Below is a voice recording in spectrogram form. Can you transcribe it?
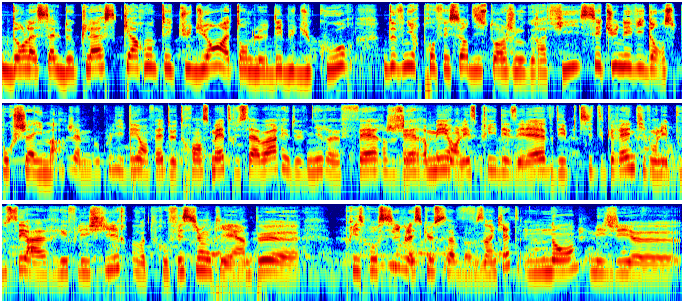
Dans la salle de classe, 40 étudiants attendent le début du cours. Devenir professeur d'histoire-géographie, c'est une évidence pour Shaima. J'aime beaucoup l'idée en fait de transmettre du savoir et de venir euh, faire germer en l'esprit des élèves des petites graines qui vont les pousser à réfléchir. Votre profession qui est un peu euh, prise pour cible, est-ce que ça vous inquiète? Non, mais j'ai euh,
